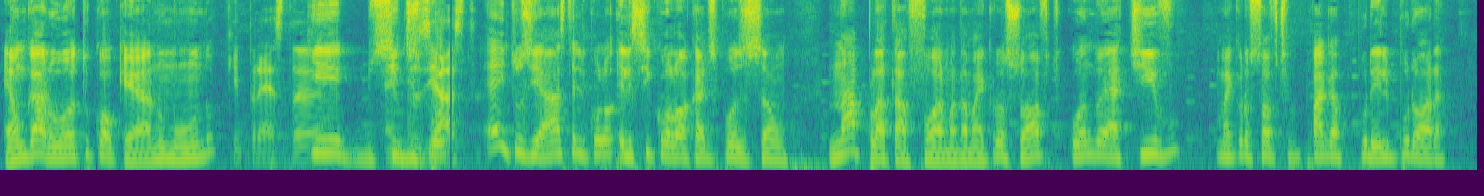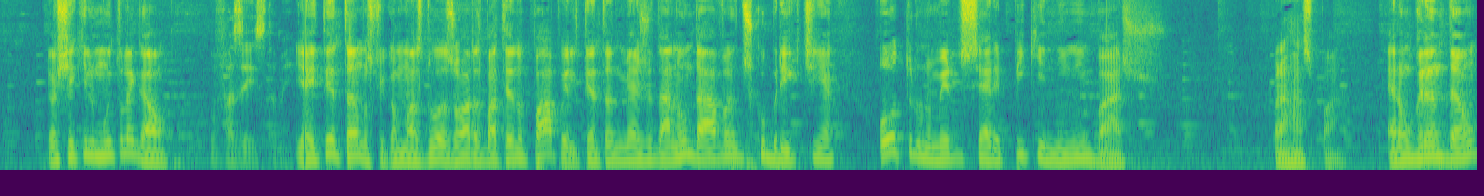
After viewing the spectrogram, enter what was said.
É um garoto qualquer no mundo Que presta. que é se entusiasta. dispo- É entusiasta, ele, ele se coloca à disposição na plataforma da Microsoft. Quando é ativo, a Microsoft paga por ele por hora. Eu achei aquilo muito legal. Vou fazer isso também. E aí tentamos, ficamos umas duas horas batendo papo, ele tentando me ajudar, não dava, eu descobri que tinha outro número de série pequenininho embaixo pra raspar. Era um grandão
